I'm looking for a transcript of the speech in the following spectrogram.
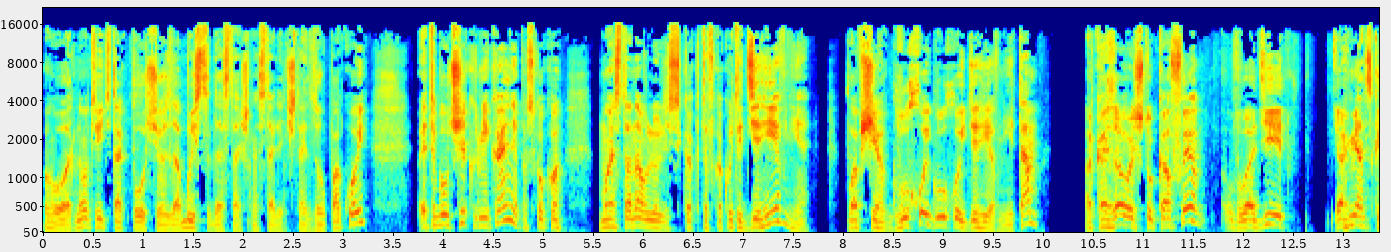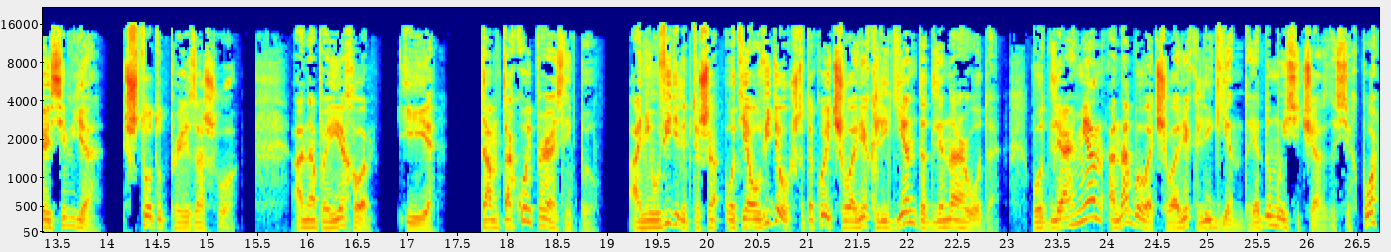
Вот. Ну, вот видите, так получилось, да, быстро достаточно стали читать за упокой. Это был человек уникальный, поскольку мы останавливались как-то в какой-то деревне, вообще глухой-глухой деревне, и там оказалось, что кафе владеет армянская семья. Что тут произошло? Она приехала, и там такой праздник был. Они увидели, потому что вот я увидел, что такое человек-легенда для народа. Вот для армян она была человек-легенда. Я думаю, и сейчас до сих пор.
